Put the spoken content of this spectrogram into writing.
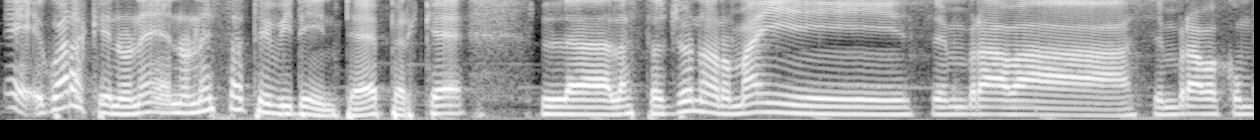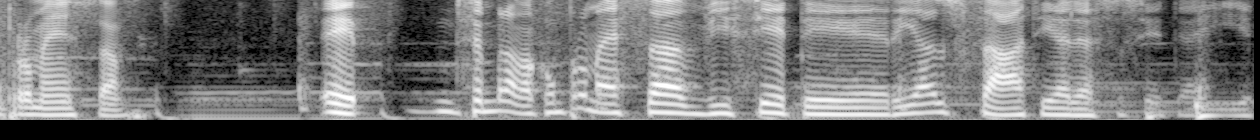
E guarda che non è, non è stato evidente, eh, perché la, la stagione ormai sembrava, sembrava compromessa. E sembrava compromessa, vi siete rialzati e adesso siete ai,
